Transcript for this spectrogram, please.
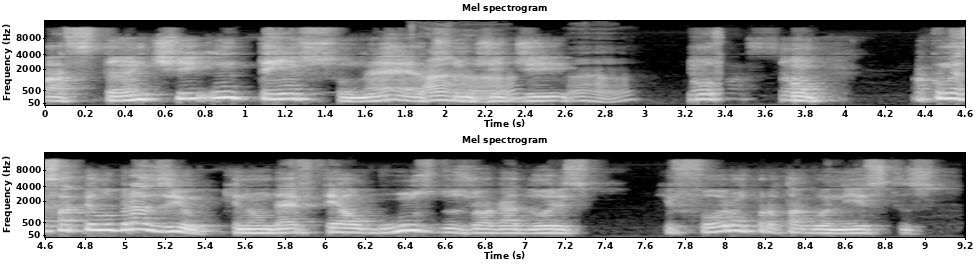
bastante intenso, né, Edson, uhum, de, de uhum. inovação. A começar pelo Brasil, que não deve ter alguns dos jogadores que foram protagonistas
